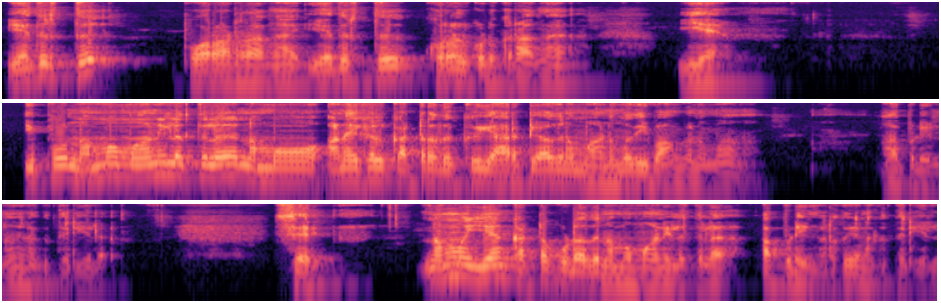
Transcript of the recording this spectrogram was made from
எதிர்த்து போராடுறாங்க எதிர்த்து குரல் கொடுக்குறாங்க? ஏன்? இப்போது நம்ம மாநிலத்தில் நம்ம அணைகள் கட்டுறதுக்கு யார்கிட்டையாவது நம்ம அனுமதி வாங்கணுமா? அப்படின்னும் எனக்கு தெரியல. சரி நம்ம ஏன் கட்டக்கூடாது நம்ம மாநிலத்தில் அப்படிங்கிறது எனக்கு தெரியல.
